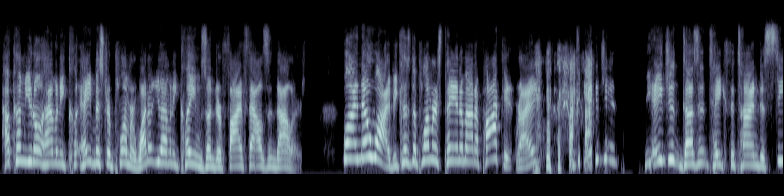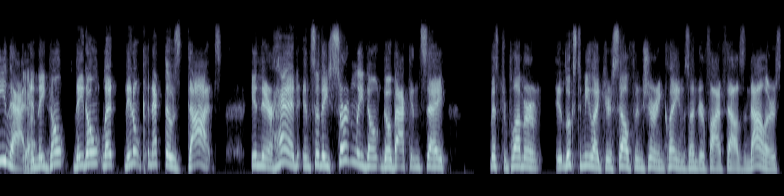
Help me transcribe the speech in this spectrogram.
how come you don't have any? Cl- hey, Mr. Plumber, why don't you have any claims under five thousand dollars? Well, I know why because the plumber's paying them out of pocket, right? the agent, the agent doesn't take the time to see that, yeah. and they don't, they don't let, they don't connect those dots in their head, and so they certainly don't go back and say, Mr. Plumber, it looks to me like you're self-insuring claims under five thousand dollars.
